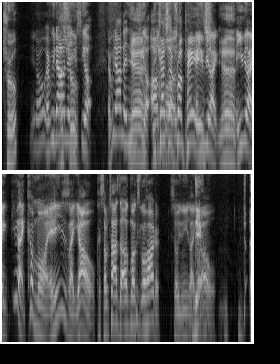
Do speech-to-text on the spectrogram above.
True. you know, every now That's and then you see a every now and then Yeah, you see a you catch that front and you be like, Yeah. and you be like, you be like, come on, and you just like, yo, because sometimes the Ugg mugs go harder. So you need like, Yeah. yo, Uh,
